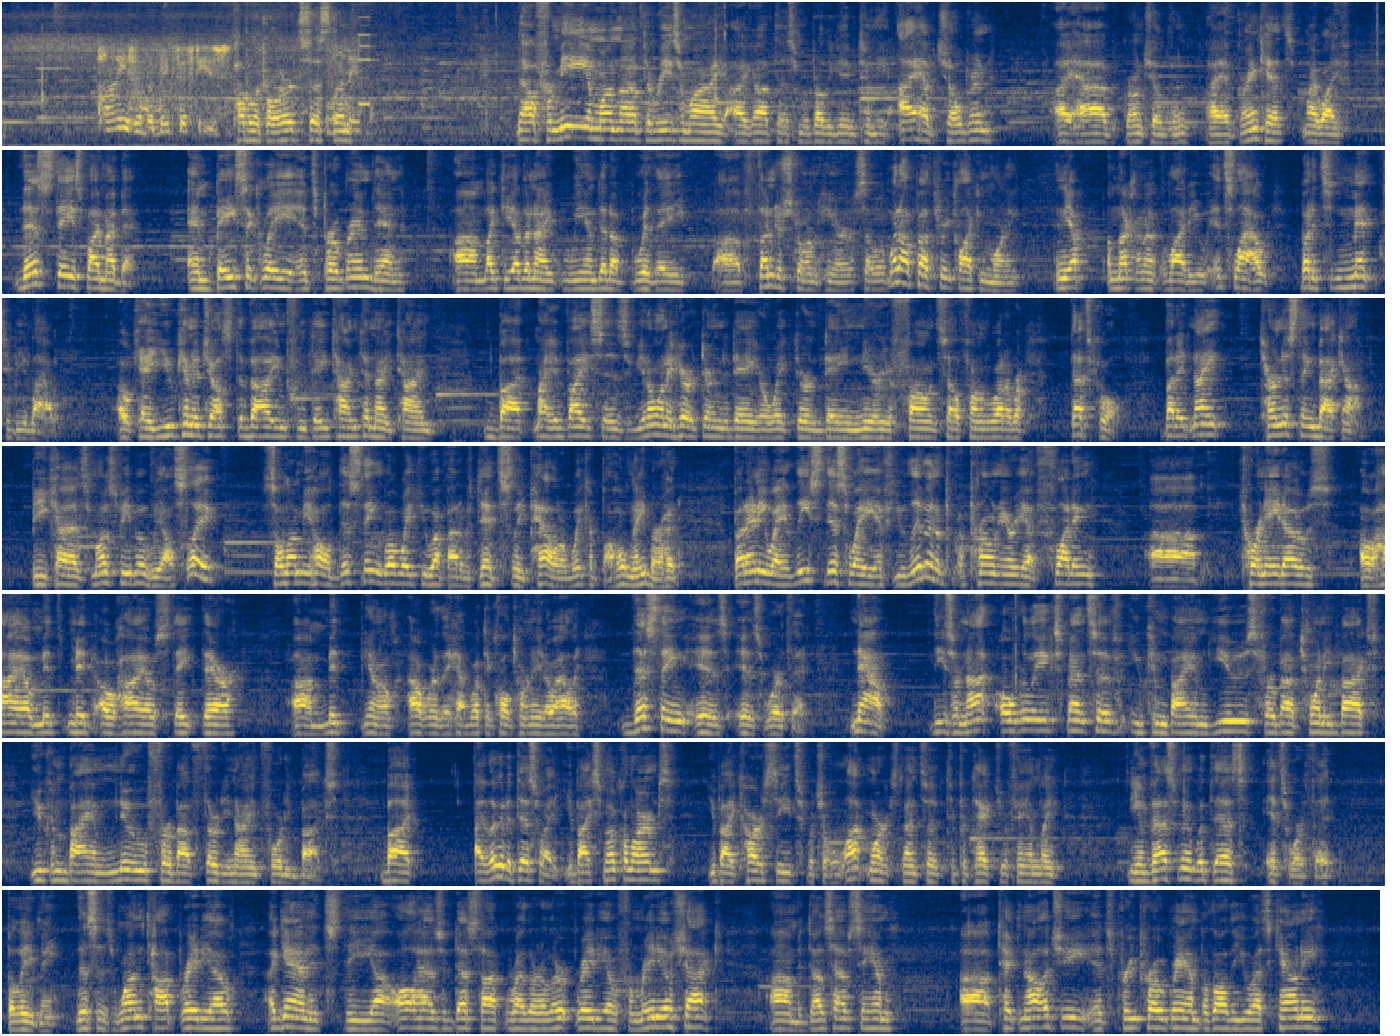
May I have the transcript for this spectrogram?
public alert system. Now, for me and whatnot, the reason why I got this, my brother gave it to me, I have children. I have grown children. I have grandkids, my wife. This stays by my bed. And basically, it's programmed in um, like the other night, we ended up with a uh, thunderstorm here, so it went up about 3 o'clock in the morning. And yep, I'm not going to lie to you, it's loud, but it's meant to be loud. Okay, you can adjust the volume from daytime to nighttime, but my advice is if you don't want to hear it during the day or wake during the day near your phone, cell phone, whatever, that's cool. But at night, turn this thing back on. Because most people, we all sleep, so lo and behold, this thing will wake you up out of a dead sleep. Hell, it'll wake up the whole neighborhood. But anyway, at least this way, if you live in a, prone area of flooding, uh, tornadoes, Ohio, mid, mid Ohio state there, um, mid, you know, out where they have what they call Tornado Alley, this thing is, is worth it. Now, these are not overly expensive. You can buy them used for about 20 bucks. You can buy them new for about 39, 40 bucks. But I look at it this way. You buy smoke alarms, you buy car seats, which are a lot more expensive to protect your family. The investment with this, it's worth it. Believe me. This is one top radio. Again, it's the uh, All Hazard Desktop Weather Alert radio from Radio Shack. Um, it does have SAM uh, technology. It's pre-programmed with all the U.S. county.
